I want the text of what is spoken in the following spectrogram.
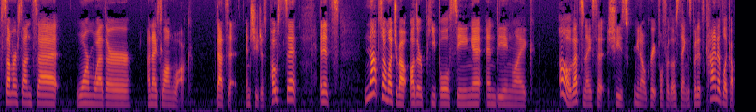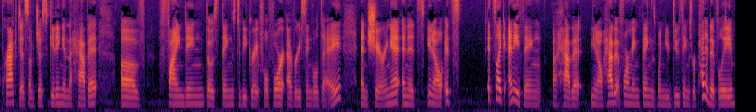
summer sunset, warm weather, a nice long walk. That's it. And she just posts it. And it's not so much about other people seeing it and being like, oh, that's nice that she's, you know, grateful for those things. But it's kind of like a practice of just getting in the habit of finding those things to be grateful for every single day and sharing it. And it's, you know, it's, it's like anything, a habit, you know, habit forming things when you do things repetitively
